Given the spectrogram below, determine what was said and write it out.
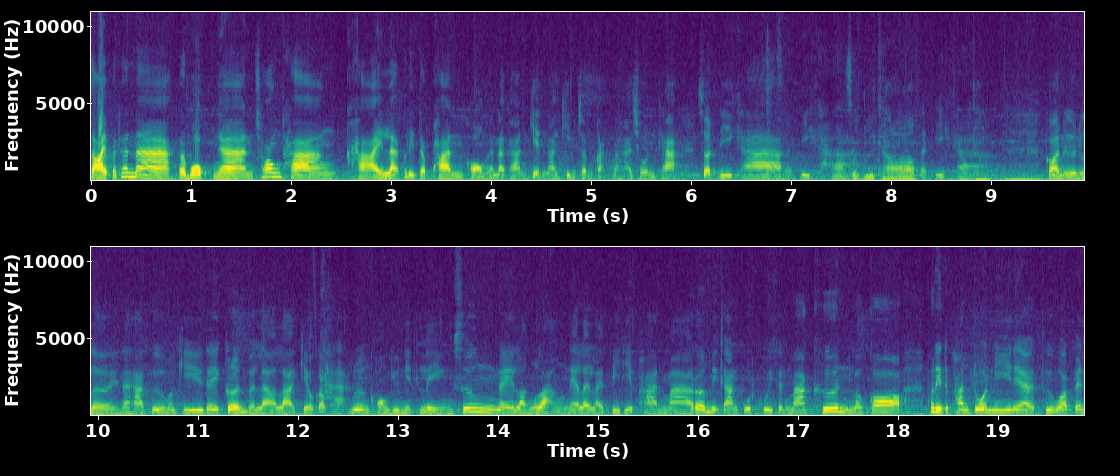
สายพัฒนาระบบงาน ช่องทาง ขายและผลิตภัณฑ์ของธนาคารเกียรตินาคินจำกัดมหาชนค่ะ สวัสดีค่ะ สวัสดีค่ะ สวัสดีครับ สวัสดีค่ะ ก่อนอื่นเลยนะคะ คือเมื่อกี้ได้เกริ่นไปแล้วล่ะเกี่ยวกับค่ะเรื่องของ Unit Link ซึ่งในหลังๆเนี่ยหลาย ๆ ปีที่ผ่านมาเริ่มมีการพูดคุยกันมากขึ้น แล้วก็ผลิตภัณฑ์ตัวนี้เนี่ยถือว่าเป็น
